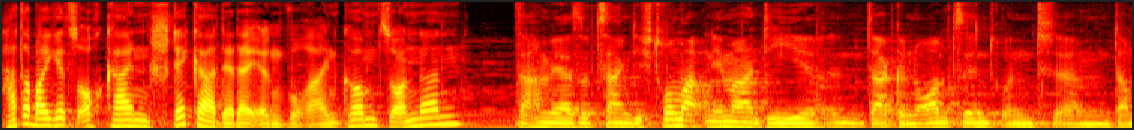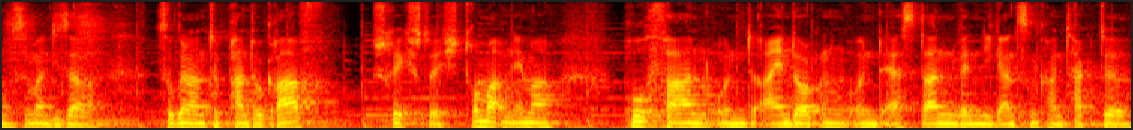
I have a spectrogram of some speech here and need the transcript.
hat aber jetzt auch keinen Stecker, der da irgendwo reinkommt, sondern da haben wir ja sozusagen die Stromabnehmer, die äh, da genormt sind und ähm, da muss immer dieser sogenannte Pantograph, Schrägstrich Stromabnehmer, hochfahren und eindocken und erst dann, wenn die ganzen Kontakte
